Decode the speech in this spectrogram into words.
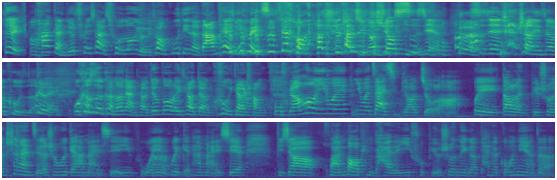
对，嗯他感觉春夏秋冬有一套固定的搭配，你每次见到他，其实他只要需要四件，对四件上衣加裤子。对。我裤子可能两条就够了，一条短裤，一条长裤。然后因为因为在一起比较久了啊，会到了比如说圣诞节的时候会给他买一些衣服，我也嗯会给他买一些比较环保品牌的衣服，比如说那个 Patagonia 的，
